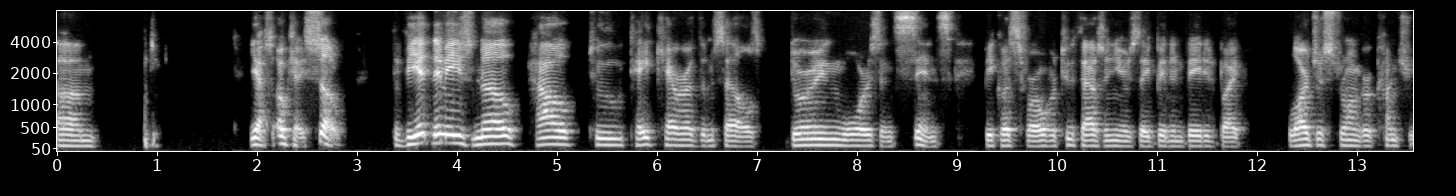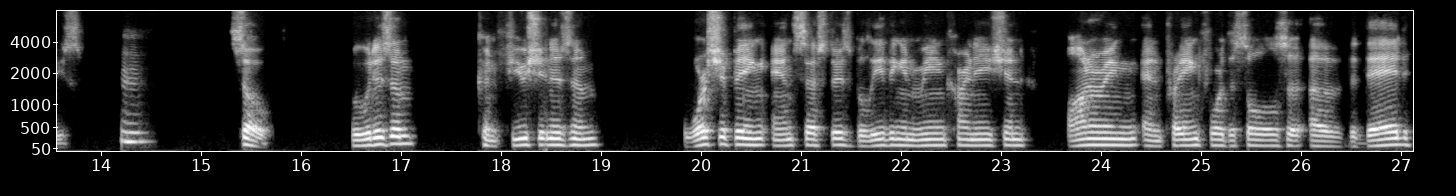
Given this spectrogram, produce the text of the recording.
Um, Yes. Okay. So the Vietnamese know how to take care of themselves during wars and since, because for over 2,000 years they've been invaded by larger, stronger countries. Mm-hmm. So Buddhism, Confucianism, worshiping ancestors, believing in reincarnation, honoring and praying for the souls of, of the dead,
